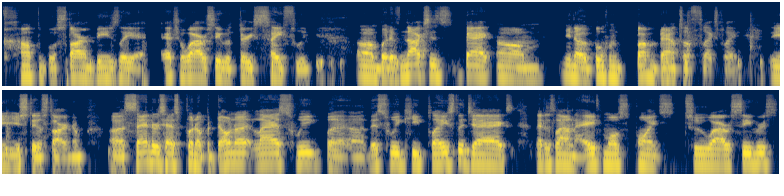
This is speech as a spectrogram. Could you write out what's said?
comfortable starting Beasley at, at your wide receiver three safely. Um, but if Knox is back, um, you know, bump him, bump down to a flex play. You, you're still starting him. Uh, Sanders has put up a donut last week, but uh, this week he plays the Jags. That is allowing the eighth most points to wide receivers.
